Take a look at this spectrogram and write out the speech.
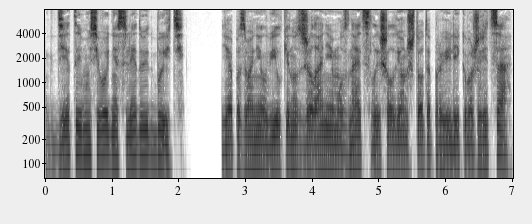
Где-то ему сегодня следует быть. Я позвонил Вилкину с желанием узнать, слышал ли он что-то про великого жреца.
